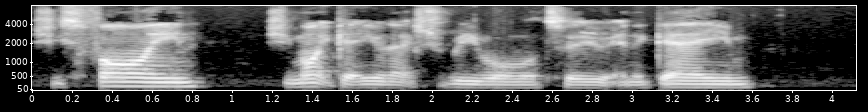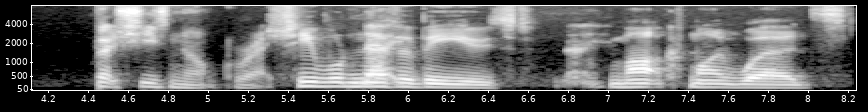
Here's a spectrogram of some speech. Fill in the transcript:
she's fine. She might get you an extra reroll or two in a game. But she's not great. She will No. never be used. No. Mark my words.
